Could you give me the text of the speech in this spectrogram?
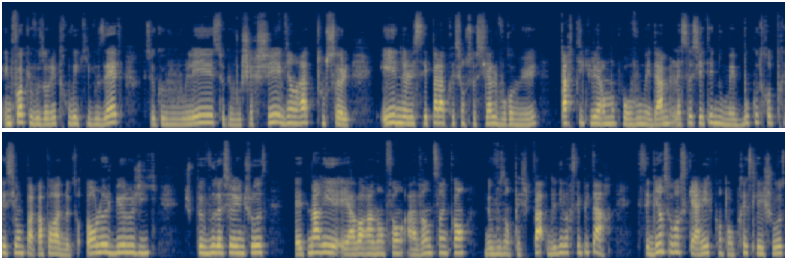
Une fois que vous aurez trouvé qui vous êtes, ce que vous voulez, ce que vous cherchez, viendra tout seul. Et ne laissez pas la pression sociale vous remuer, particulièrement pour vous mesdames. La société nous met beaucoup trop de pression par rapport à notre horloge biologique. Je peux vous assurer une chose, être marié et avoir un enfant à 25 ans ne vous empêche pas de divorcer plus tard. C'est bien souvent ce qui arrive quand on presse les choses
